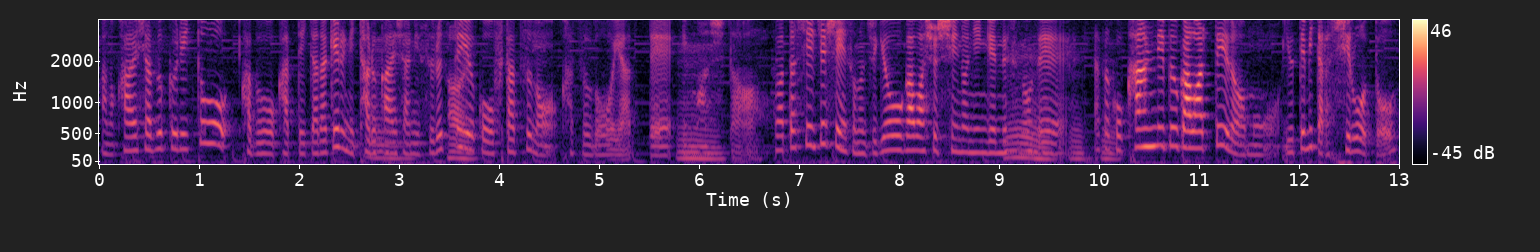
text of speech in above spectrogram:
あの会社づくりと株を買っていただけるに足る会社にするっていう,、こう2つの活動をやっていました、うん、私自身その事業側出身の人間ですので、うんうん、やっぱこう管理部側っていうのはもう言ってみたら素人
